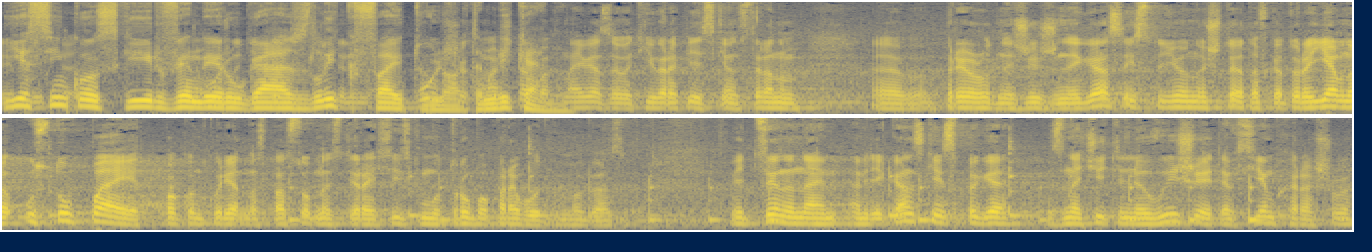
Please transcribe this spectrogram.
e assim conseguir vender o gás liquefeito norte-americano. природный сжиженный газ из Соединенных Штатов, который явно уступает по конкурентоспособности российскому трубопроводному газу. Ведь цены на американские СПГ значительно выше, это всем хорошо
